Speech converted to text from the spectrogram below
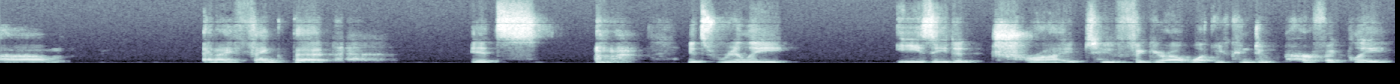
Um, and I think that it's, it's really easy to try to figure out what you can do perfectly.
